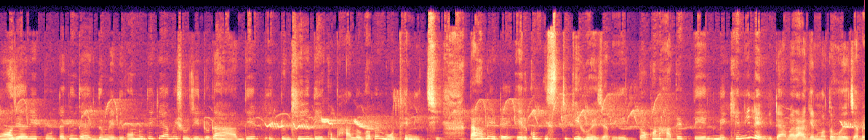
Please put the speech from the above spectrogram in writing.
মজার এই পুরটা কিন্তু একদম রেডি অন্যদিকে আমি সুজির ডোটা হাত দিয়ে একটু ঘি দিয়ে খুব ভালোভাবে মথে নিচ্ছি। তাহলে এটা এরকম স্টিকি হয়ে যাবে। তখন হাতে তেল মেখে নিলে এটা আবার আগের মতো হয়ে যাবে।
